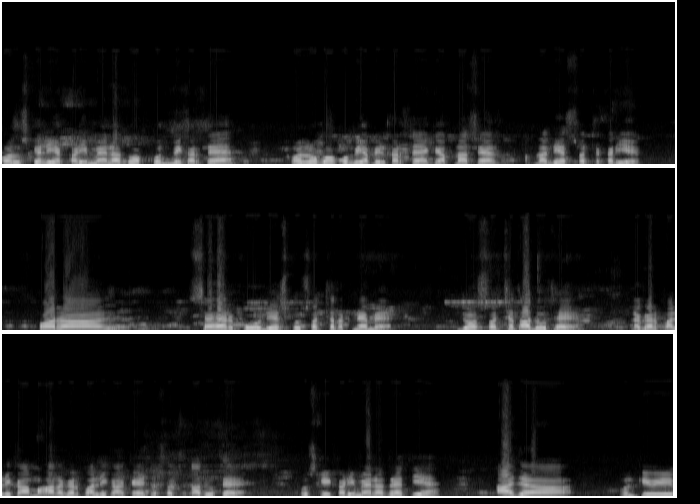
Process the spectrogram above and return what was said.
और उसके लिए कड़ी मेहनत वो खुद भी करते हैं और लोगों को भी अपील करते हैं कि अपना शहर, अपना देश स्वच्छ करिए। और शहर को, देश को स्वच्छ रखने में जो स्वच्छता दूत है नगर पालिका महानगर पालिका के जो स्वच्छता दूत है, उसकी कड़ी मेहनत रहती है। आज उनकी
